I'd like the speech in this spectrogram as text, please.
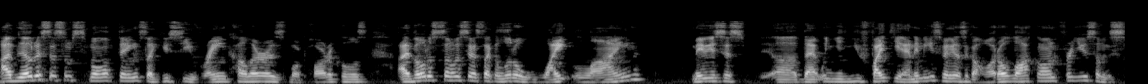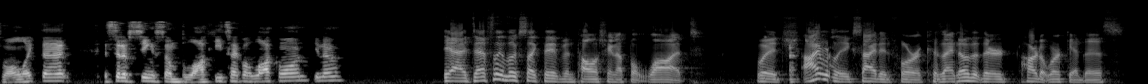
I've noticed there's some small things like you see rain colors, more particles. I've also noticed there's like a little white line. Maybe it's just uh, that when you, you fight the enemies, maybe there's like an auto lock on for you, something small like that, instead of seeing some blocky type of lock on. You know? Yeah, it definitely looks like they've been polishing up a lot, which I'm really excited for because I know that they're hard at work at this.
